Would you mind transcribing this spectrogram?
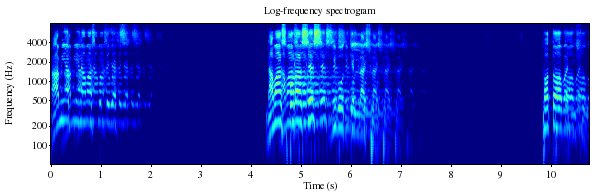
আর আমি আপনি নামাজ পড়তে যাচ্ছি। নামাজ পড়া শেষ গিবত কেল্লা শুরু। ফতোয়াবাজি শুরু।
